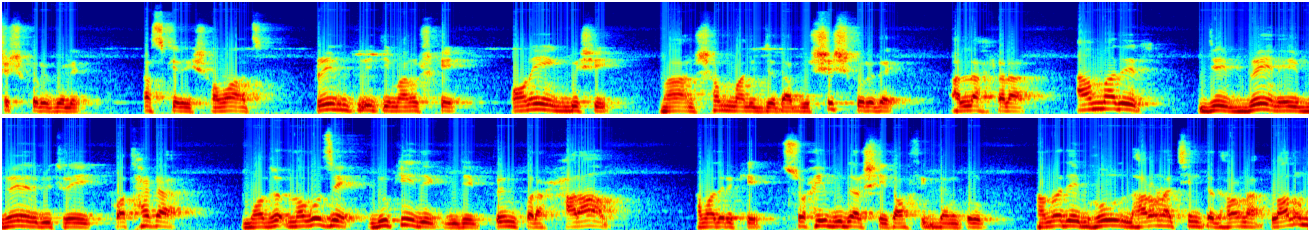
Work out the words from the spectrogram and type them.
শেষ করে বলে আজকের এই সমাজ প্রেম, প্রীতি মানুষকে অনেক বেশি মান, সম্মান, ইজ্জত আব্রু শেষ করে দেয়। আল্লাহ তালা আমাদের যে ব্রেন এই ব্রেনের ভিতরে এই কথাটা মগজে ঢুকিয়ে দিক যে প্রেম করা হারাম। আমাদেরকে সহিবুদার সেই তৌফিক দান করুক। আমরা যে ভুল ধারণা, চিন্তা ধারণা লালন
